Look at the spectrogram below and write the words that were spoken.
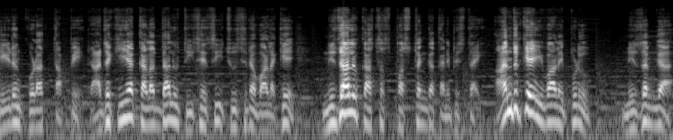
చేయడం కూడా తప్పే. రాజకీయ కళద్దాలు తీసేసి చూసిన వాళ్ళకే నిజాలు కాస్త స్పష్టంగా కనిపిస్తాయి. అందుకే ఇవాళ ఇప్పుడు నిజంగా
